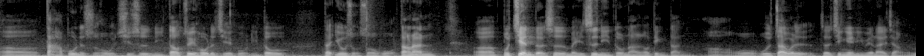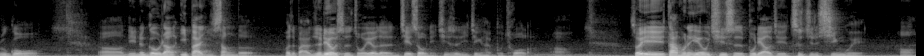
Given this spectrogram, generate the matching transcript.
呃，大部分的时候，其实你到最后的结果，你都在有所收获。当然，呃，不见得是每一次你都拿到订单，啊，我我在我的经验里面来讲，如果呃你能够让一半以上的或者百分之六十左右的人接受你，其实已经很不错了啊。所以大部分的业务其实不了解自己的行为，哦，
